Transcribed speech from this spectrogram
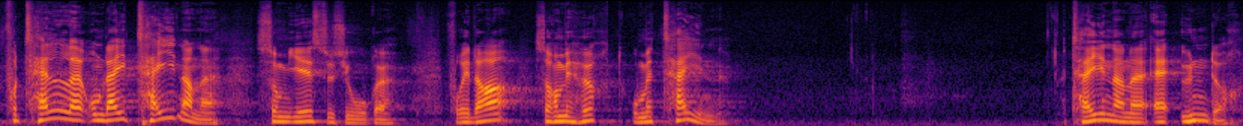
fortelle om de tegnene som Jesus gjorde. For i dag så har vi hørt om et tegn. Tegnene er under.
